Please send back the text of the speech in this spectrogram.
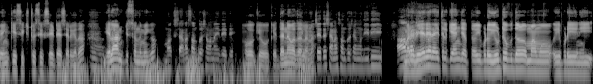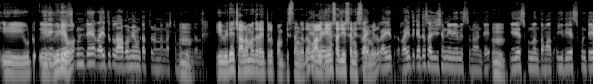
Venky six two six eight వేసారు కదా ఎలా అనిపిస్తుంది మీకు? మాకు చాలా సంతోషం అన్న ఇదైతే. Okay okay. ధన్యవాదాలు అన్న. అయితే చాలా సంతోషంగా ఉంది. ఇది మరి వేరే రైతులకి ఏం చెప్తావు? ఇప్పుడు యూట్యూబ్ దో మేము ఇప్పుడు ఈ యూట్యూబ్ ఈ వీడియో వేసుకుంటే రైతుకు లాభమే ఉంటుంది చూడండి నష్టం అయితే. ఉండదు. ఈ వీడియో చాలా మంది రైతులకు పంపిస్తాం కదా వాళ్ళకి ఏం సజెషన్ ఇస్తారు మీరు? రై- రైతుకైతే సజెషన్ నేను ఏమి ఇస్తున్నానంటే ఉమ్, ఇది వేసుకున్నంత ఇది వేసుకుంటే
